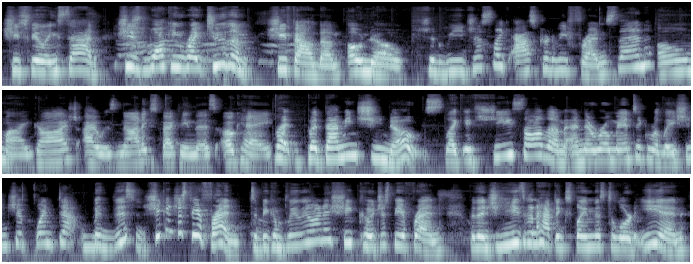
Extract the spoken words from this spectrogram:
she's feeling sad. She's walking right to them. She found them. Oh no. Should we just like ask her to be friends then? Oh my gosh, I was not expecting this. Okay, but but that means she knows. Like if she saw them and their romantic relationship went down, but this, she could just be a friend. To be completely honest, she could just be a friend. But then she, he's gonna have to explain this to Lord Ian.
